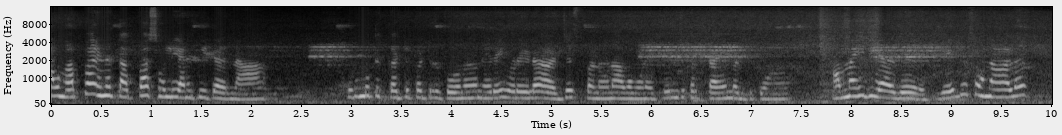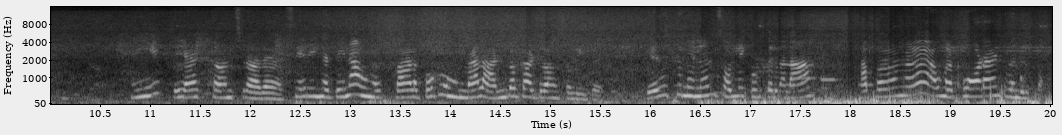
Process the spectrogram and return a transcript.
அவங்க அப்பா என்ன தப்பாக சொல்லி அனுப்பிட்டாருன்னா குடும்பத்துக்கு கட்டுப்பட்டு போகணும் நிறைவுறையில் அட்ஜஸ்ட் பண்ணணும் அவங்க உன்னை புரிஞ்சுக்க டைம் எடுத்துக்கணும் அமைதியாது எது சொன்னாலும் நீ ரியாக்ட் காமிச்சிடாத. சரிங்கட்டினா அவங்க காலப்போக்கில் உங்க மேலே அன்பை காட்டுவாங்க சொல்லிட்டு. எதுக்கு நிலன்னு சொல்லி கொடுத்துருந்தனா அப்போ அவங்க அவங்கள போடான்ட்டு வந்திருப்போம்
